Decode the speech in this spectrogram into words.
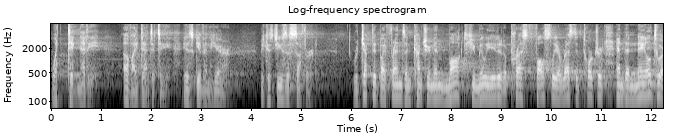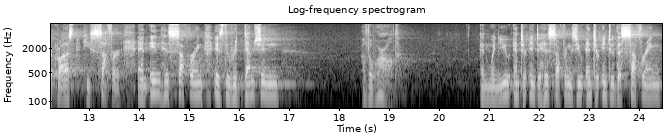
What dignity of identity is given here because Jesus suffered. Rejected by friends and countrymen, mocked, humiliated, oppressed, falsely arrested, tortured, and then nailed to a cross, he suffered. And in his suffering is the redemption of the world. And when you enter into his sufferings, you enter into the suffering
